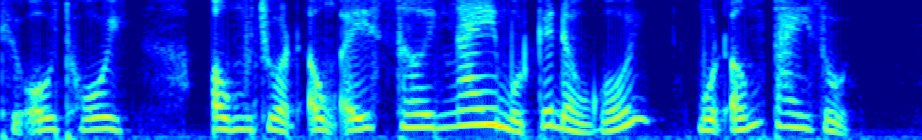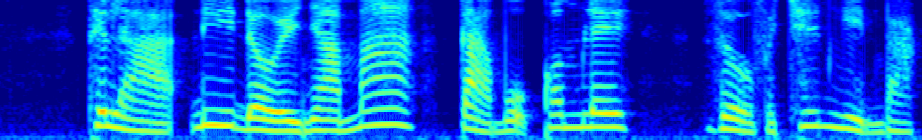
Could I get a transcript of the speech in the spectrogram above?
thì ôi thôi, ông chuột ông ấy sơi ngay một cái đầu gối, một ống tay rồi. Thế là đi đời nhà ma cả bộ com lê, giờ phải trên nghìn bạc.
